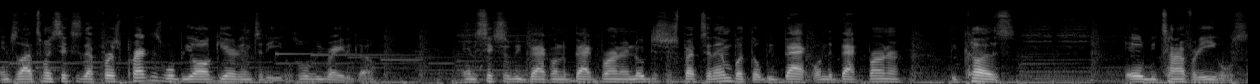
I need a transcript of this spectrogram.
and July 26th is that first practice, we'll be all geared into the Eagles. We'll be ready to go. And the Sixers will be back on the back burner. No disrespect to them, but they'll be back on the back burner because it'll be time for the Eagles.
